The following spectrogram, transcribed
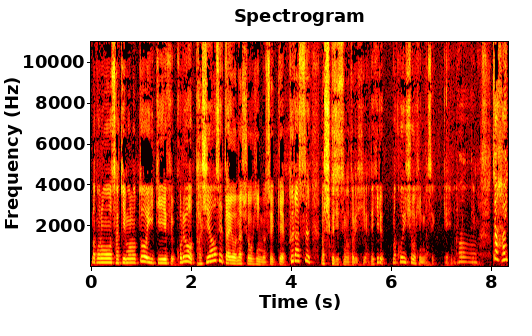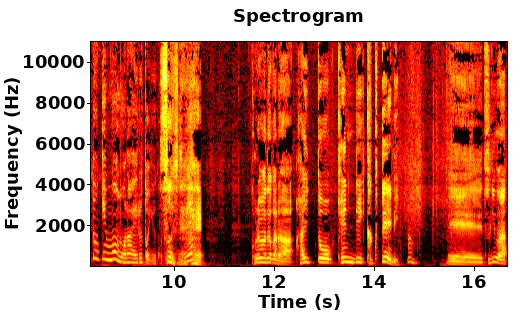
まあ、この先物と ETF、これを足し合わせたような商品の設計、プラス、まあ、祝日の取引ができる、まあ、こういう商品の設計になっています。じゃあ配当金ももらえるということそうでね。ですすね。はい。これはだから、配当権利確定日。えー次は、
